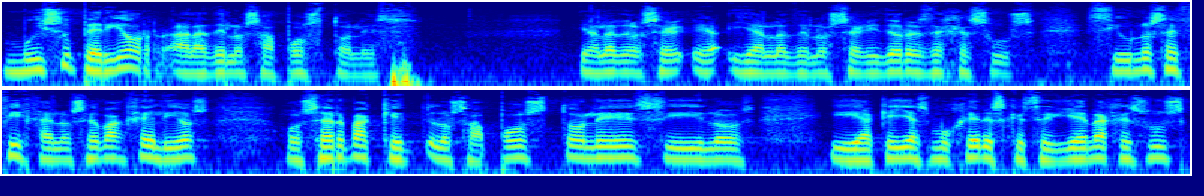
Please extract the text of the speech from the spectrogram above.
muy superior a la de los apóstoles y a la de los, y a la de los seguidores de Jesús. Si uno se fija en los evangelios, observa que los apóstoles y los y aquellas mujeres que seguían a Jesús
